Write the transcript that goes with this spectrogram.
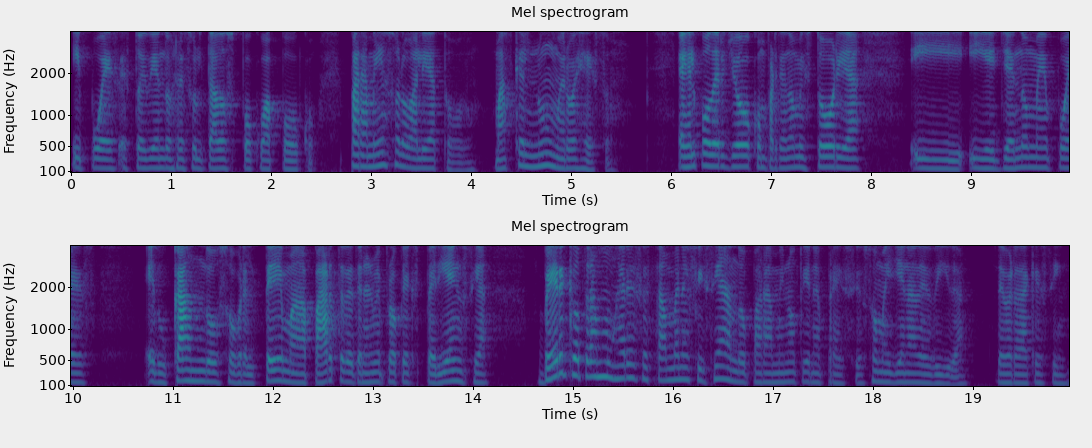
y pues estoy viendo resultados poco a poco. Para mí eso lo valía todo. Más que el número es eso. Es el poder yo compartiendo mi historia y, y yéndome pues educando sobre el tema, aparte de tener mi propia experiencia, ver que otras mujeres se están beneficiando para mí no tiene precio. Eso me llena de vida, de verdad que sí.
